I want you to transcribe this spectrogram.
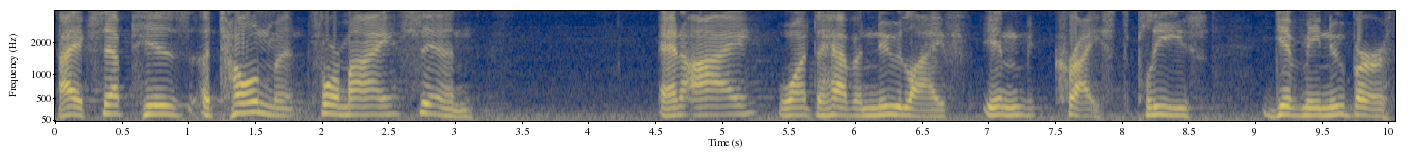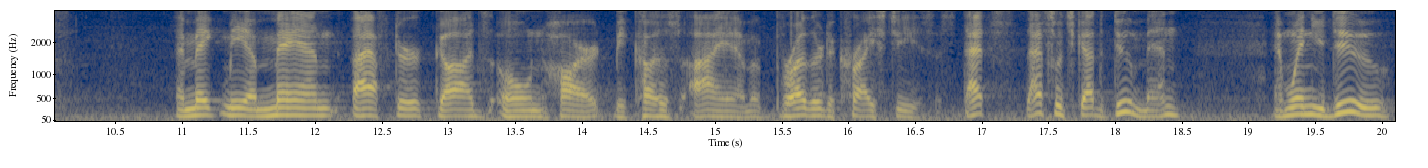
I accept his atonement for my sin. And I want to have a new life in Christ. Please give me new birth and make me a man after God's own heart because I am a brother to Christ Jesus. That's, that's what you got to do, men. And when you do,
